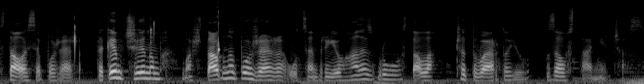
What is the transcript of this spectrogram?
сталася пожежа. Таким чином, масштабна пожежа у центрі Йоганнесбургу стала четвертою за останній час.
